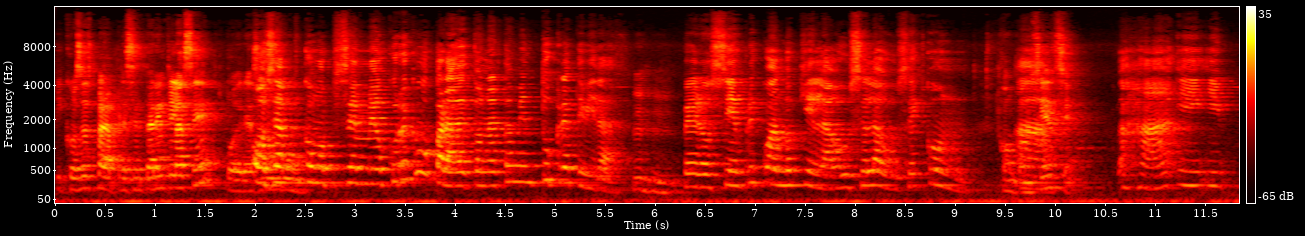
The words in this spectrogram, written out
y cosas para presentar en clase, podría ser. O sea, como se me ocurre como para detonar también tu creatividad. Pero siempre y cuando quien la use, la use con. Con conciencia. Ah, ajá, y,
